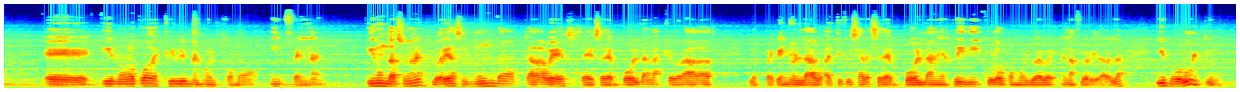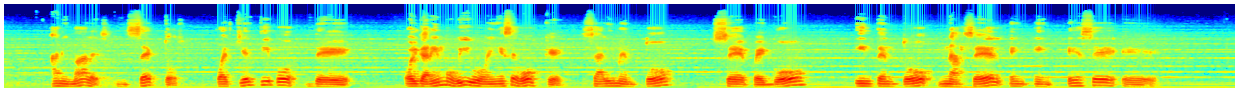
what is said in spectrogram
Eh, y no lo puedo describir mejor como infernal. Inundaciones, Florida se inunda cada vez, se, desbordan las quebradas, los pequeños lagos artificiales se desbordan, es ridículo como llueve en la Florida, ¿verdad? Y por último, animales, insectos, cualquier tipo de organismo vivo en ese bosque se alimentó, se pegó, intentó nacer en, en ese eh,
